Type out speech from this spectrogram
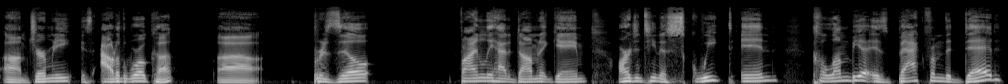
Um, Germany is out of the World Cup. Uh, Brazil finally had a dominant game. Argentina squeaked in. Colombia is back from the dead.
